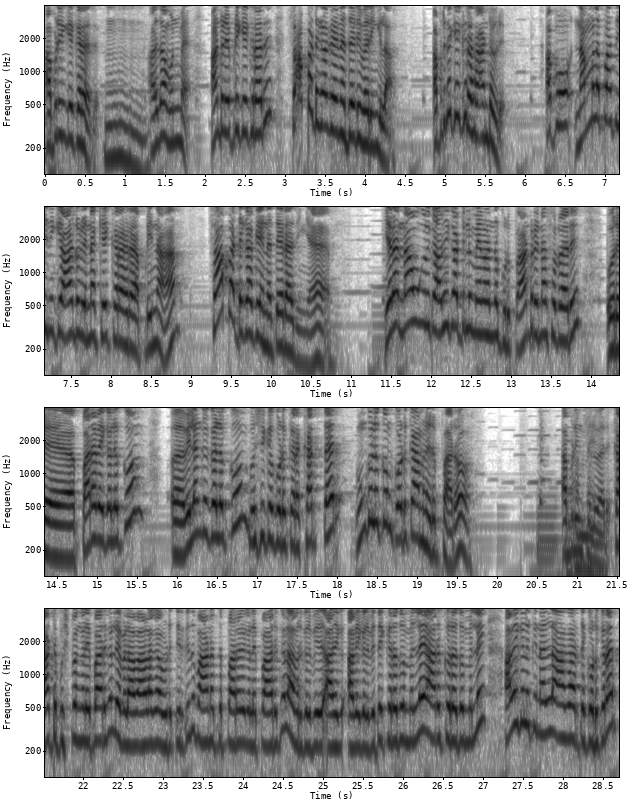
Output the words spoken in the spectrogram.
அப்படின்னு கேக்குறாரு. ம்ஹும். அதுதான் உண்மை. ஆண்டவர் எப்படி கேக்குறாரு? சாப்பாட்டுக்காக என்ன தேடி வரீங்களா? அப்படிதான் கேக்குறாரு ஆண்டவர். அப்போ நம்மளை பார்த்து இன்னைக்கு ஆண்டவர் என்ன கேக்குறாரு அப்படின்னா சாப்பாட்டுக்காக என்ன தேடாதீங்க. ஏன்னா நான் உங்களுக்கு அதை காட்டிலும் மேல வந்து கொடுப்பேன். ஆண்டவர் என்ன சொல்றாரு? ஒரு பறவைகளுக்கும் விலங்குகளுக்கும் புசிக்க கொடுக்கிற கர்த்தர் உங்களுக்கும் கொடுக்காமல் இருப்பாரோ? அப்படின்னு சொல்லுவாரு. காட்டு புஷ்பங்களை பாருங்கள் எவ்வளவு அழகா உடுத்திருக்குது. வானத்து பறவைகளை பாருங்கள் அவர்கள் அவைகள் விதைக்கிறதும் இல்லை அறுக்கிறதும் இல்லை. அவைகளுக்கு நல்ல ஆகாரத்தை கொடுக்கிறார்.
